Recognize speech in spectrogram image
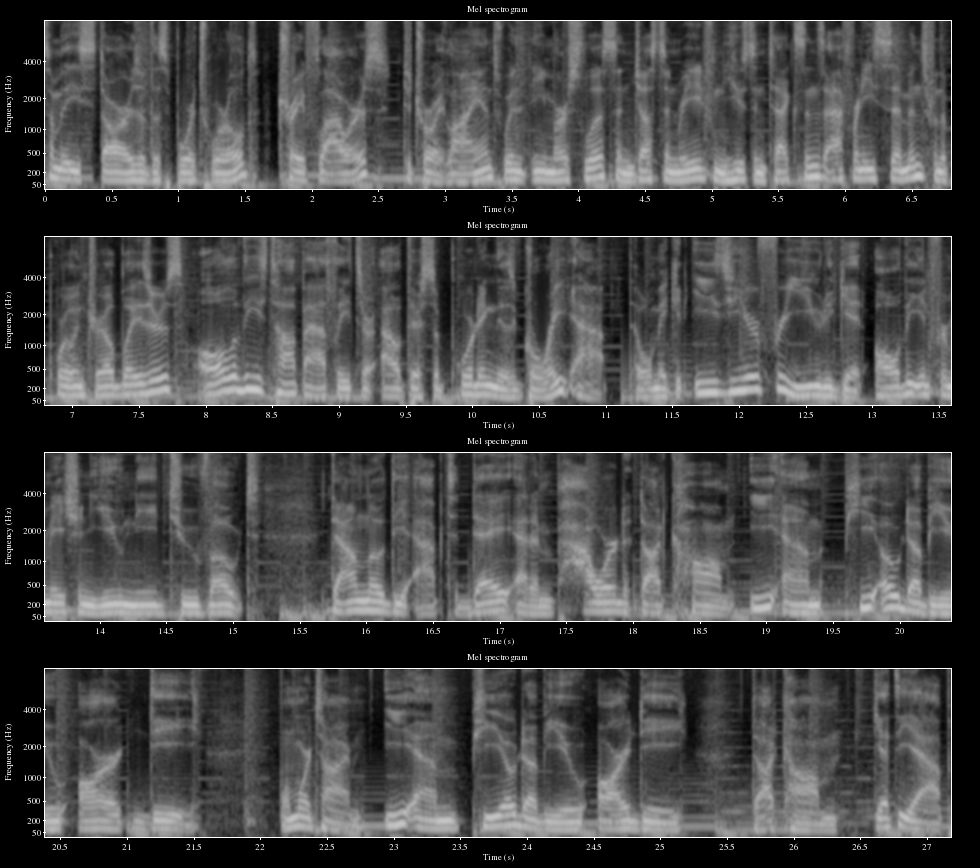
Some of these stars of the sports world Trey Flowers, Detroit Lions, Whitney Mercilus, and Justin Reid from the Houston Texans, Anfernee Simons from the Portland Trailblazers. All of these top athletes are out there supporting this great app that will make it easier for you to get all the information you need to vote. Download the app today at EMPOWRD.com. E M P O W R D. One more time E M P O W R D.com. Get the app,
